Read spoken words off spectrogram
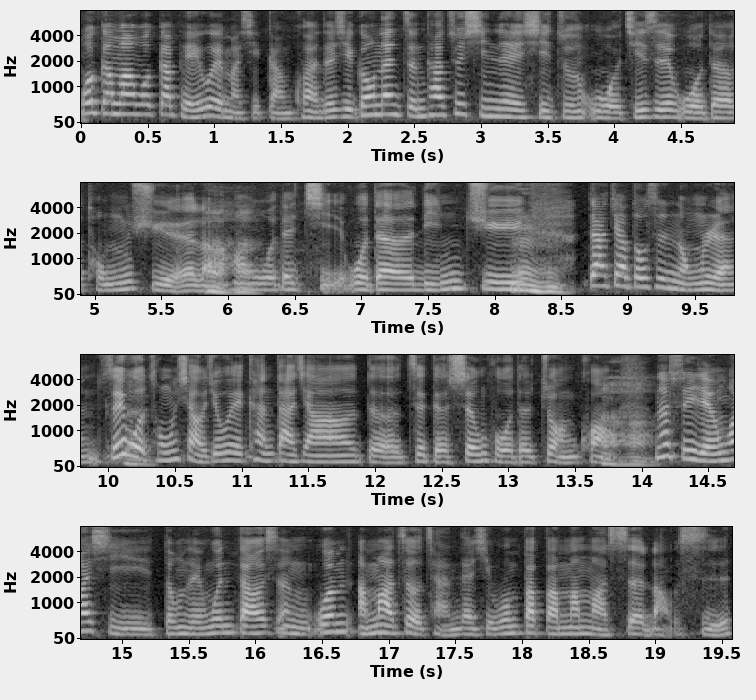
我感觉我甲培伟嘛是共款，就是讲咱庄脚出身的时阵，我其实我的同学啦，哈，我的亲，我的邻居，大家都是农人，所以我从小就会看大家的这个生活的状况。那虽然我是当然，阮家算阮阿嬷做产，但是阮爸爸妈妈是老师，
